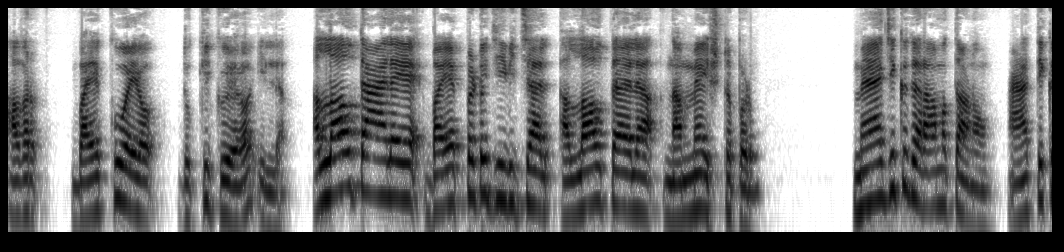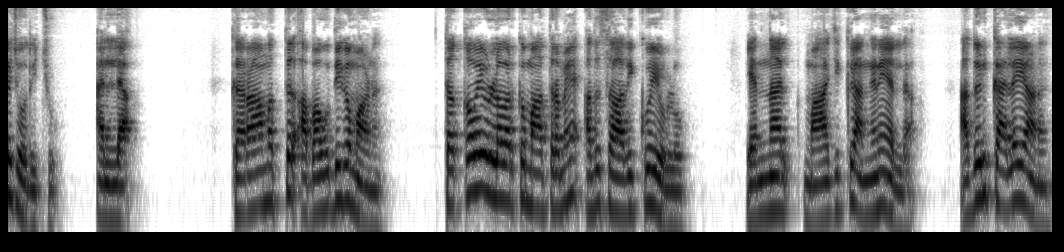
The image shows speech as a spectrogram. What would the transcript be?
അവർ ഭയക്കുകയോ ദുഃഖിക്കുകയോ ഇല്ല. അള്ളാഹു താലയെ ഭയപ്പെട്ടു ജീവിച്ചാൽ അള്ളാഹു താല നമ്മെ ഇഷ്ടപ്പെടും. മാജിക് കറാമത്താണോ? ആത്തിക്ക ചോദിച്ചു. അല്ല. കറാമത്ത് അഭൗതികമാണ് തക്കവയുള്ളവർക്ക് മാത്രമേ അത് സാധിക്കുകയുള്ളൂ. എന്നാൽ മാജിക്ക് അങ്ങനെയല്ല. അതൊരു കലയാണ്.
